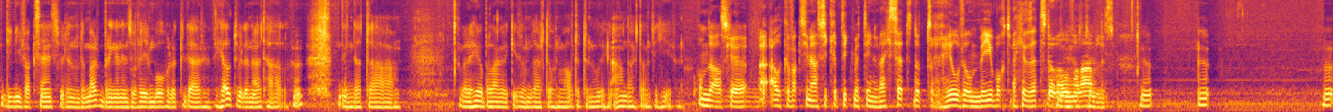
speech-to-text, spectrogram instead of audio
die die vaccins willen op de markt brengen en zoveel mogelijk daar geld willen uithalen. Hè. Ik denk dat dat wel heel belangrijk is om daar toch nog altijd de nodige aandacht aan te geven. Omdat als je elke vaccinatiekritiek meteen wegzet, dat er heel veel mee wordt weggezet dat wel ja, valabel is. Ja. ja. ja.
